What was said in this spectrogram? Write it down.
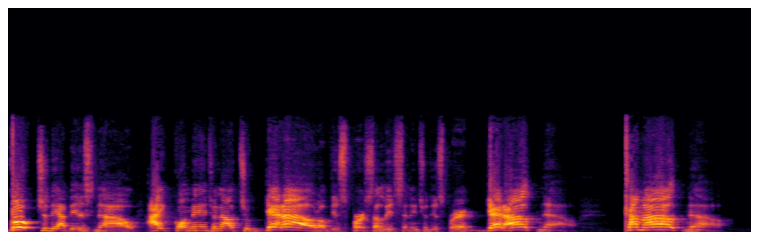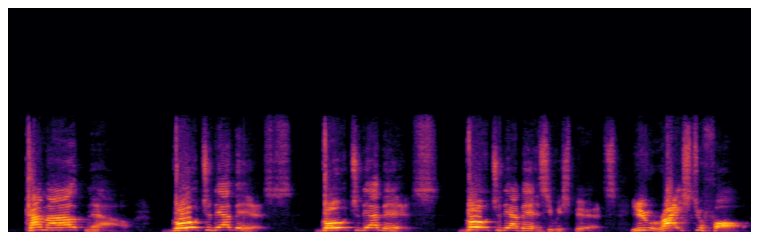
Go to the abyss now. I command you now to get out of this person listening to this prayer. Get out now. Come out now. Come out now. Go to the abyss. Go to the abyss. Go to the abyss, you spirits. You rise to fall.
